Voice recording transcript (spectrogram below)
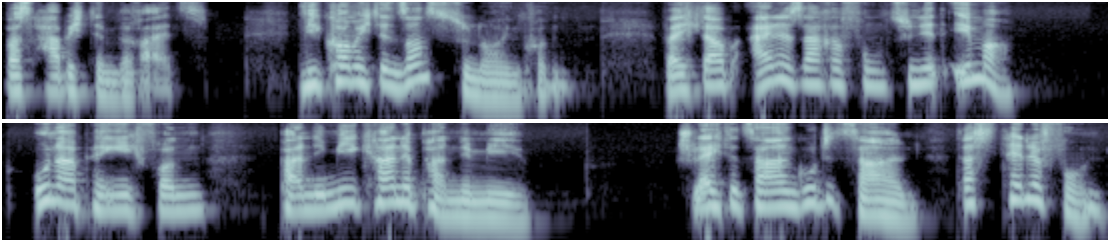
Was habe ich denn bereits? Wie komme ich denn sonst zu neuen Kunden? Weil ich glaube, eine Sache funktioniert immer, unabhängig von Pandemie, keine Pandemie. Schlechte Zahlen, gute Zahlen. Das Telefon.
